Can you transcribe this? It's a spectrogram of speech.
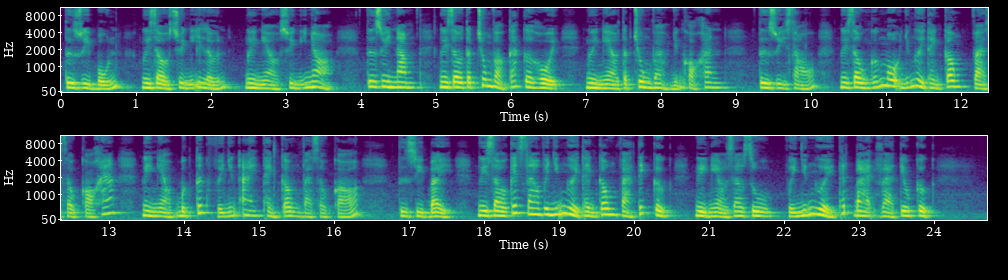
Tư duy 4, người giàu suy nghĩ lớn, người nghèo suy nghĩ nhỏ. Tư duy 5, người giàu tập trung vào các cơ hội, người nghèo tập trung vào những khó khăn. Tư duy 6, người giàu ngưỡng mộ những người thành công và giàu có khác, người nghèo bực tức với những ai thành công và giàu có. Tư duy 7, người giàu kết giao với những người thành công và tích cực, người nghèo giao du với những người thất bại và tiêu cực.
